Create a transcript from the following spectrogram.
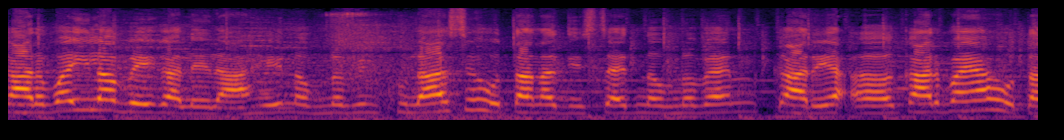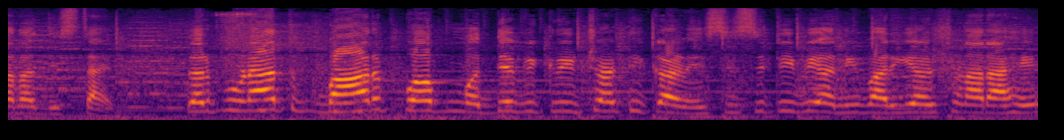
कारवाईला वेग आलेला आहे. नवनवीन खुलासे होताना दिसत आहेत नवनवीन कार्य कारवाया होताना दिसत आहेत तर पुण्यात बार पब मद्य विक्रीच्या ठिकाणी सीसीटीव्ही अनिवार्य असणार आहे.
